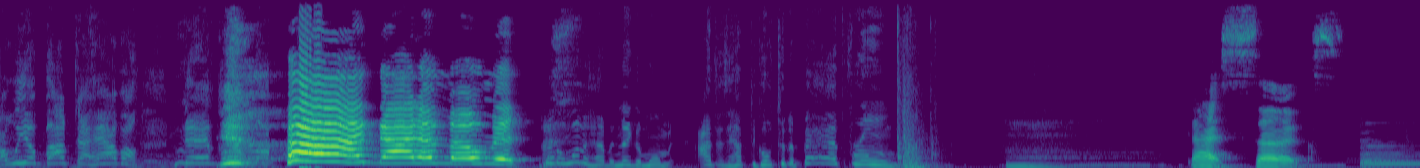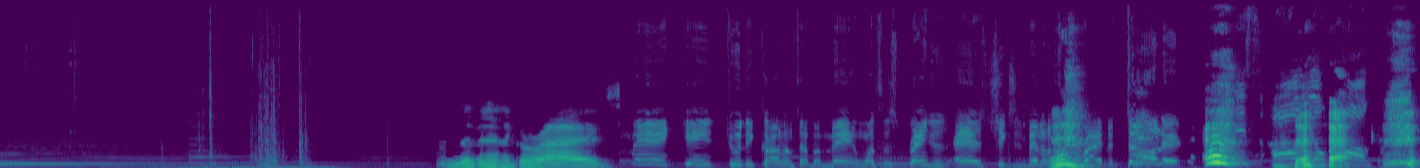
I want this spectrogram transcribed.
Are we about to have a Oh, snap. Are we about to have a nigga? mo- Not a moment. I don't want to have a nigga moment. I just have to go to the bathroom. That sucks. Living in a garage. Man can't truly call himself a man once a stranger's ass cheeks has been on his private toilet. It's all your fault, Granddad.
